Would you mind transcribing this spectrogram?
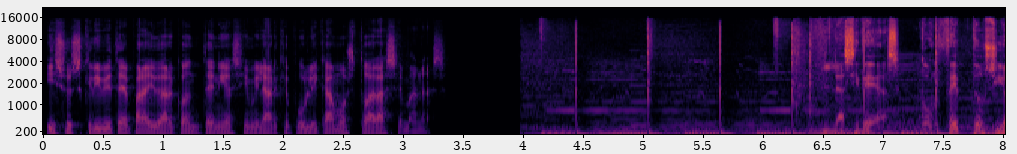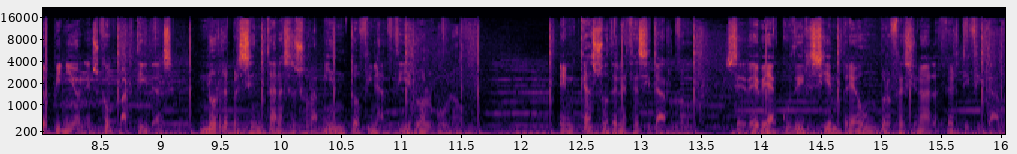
Y suscríbete para ayudar contenido similar que publicamos todas las semanas. Las ideas, conceptos y opiniones compartidas no representan asesoramiento financiero alguno. En caso de necesitarlo, se debe acudir siempre a un profesional certificado.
